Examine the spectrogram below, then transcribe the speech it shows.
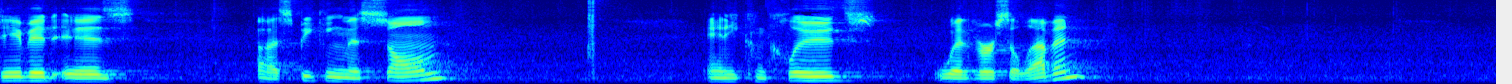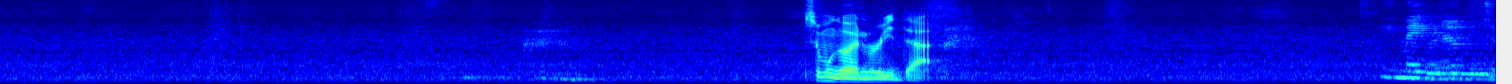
David is uh, speaking this psalm, and he concludes with verse 11. Someone go ahead and read that. make known to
